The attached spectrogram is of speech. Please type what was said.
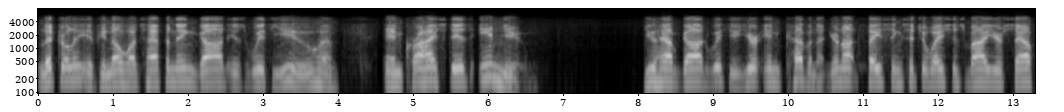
Literally, if you know what's happening, God is with you, and Christ is in you. You have God with you. You're in covenant. You're not facing situations by yourself.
